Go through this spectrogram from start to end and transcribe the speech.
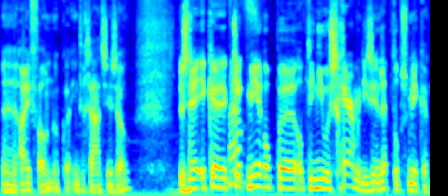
eh, iPhone. Ook qua integratie en zo. Dus nee, ik Maar- kik meer op, op die nieuwe schermen die ze in laptops mikken.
